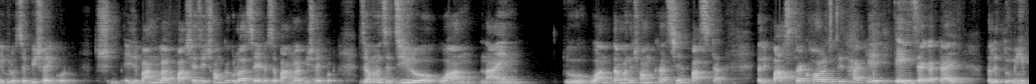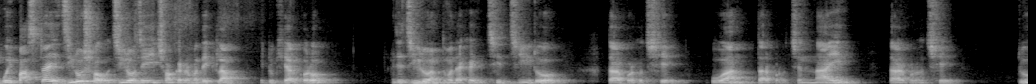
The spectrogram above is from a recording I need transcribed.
এগুলো হচ্ছে বিষয় কোড এই যে বাংলার পাশে যে সংখ্যাগুলো আছে, এটা হচ্ছে বাংলার বিষয় কোড যেমন হচ্ছে zero, one, nine two one তার মানে সংখ্যা আছে পাঁচটা। তাহলে পাঁচটা ঘর যদি থাকে এই জায়গাটায়, তাহলে তুমি ওই পাঁচটায় জিরো সহ জিরো যেই সংখ্যাটা আমরা দেখলাম, একটু খেয়াল করো, যে জিরো আমি তোমার দেখাই দিচ্ছি জিরো তারপর হচ্ছে ওয়ান তারপর হচ্ছে নাইন তারপর হচ্ছে টু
